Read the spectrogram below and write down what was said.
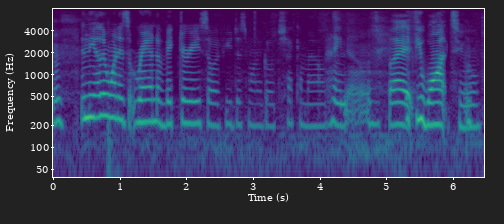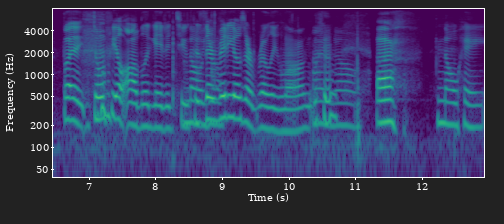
mm, and the other one is Random Victory. So if you just want to go check them out, I know, but if you want to, but don't feel obligated to because you their videos are really long. I know. Ugh. No hate.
